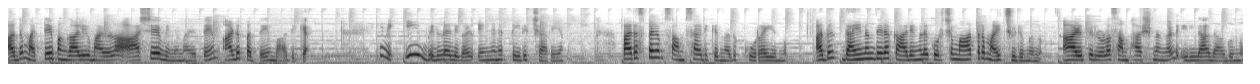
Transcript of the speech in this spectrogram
അത് മറ്റേ പങ്കാളിയുമായുള്ള ആശയവിനിമയത്തെയും അടുപ്പത്തെയും ബാധിക്കാം. ഇനി ഈ വിള്ളലുകൾ എങ്ങനെ തിരിച്ചറിയാം? പരസ്പരം സംസാരിക്കുന്നത് കുറയുന്നു. അത് ദൈനംദിന കാര്യങ്ങളെക്കുറിച്ച് മാത്രമായി ചുരുങ്ങുന്നു. ആഴത്തിലുള്ള സംഭാഷണങ്ങൾ ഇല്ലാതാകുന്നു.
